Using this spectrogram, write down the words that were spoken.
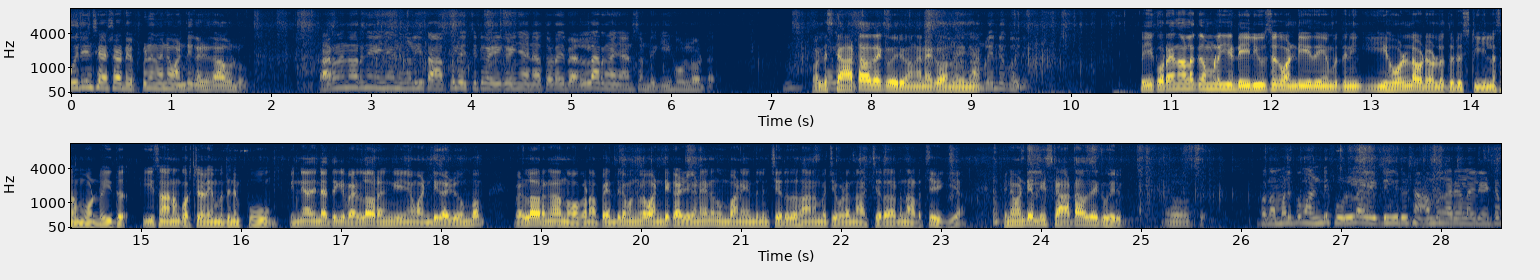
ഊരിയതിന് ശേഷമായിട്ട് എപ്പോഴും തന്നെ വണ്ടി കഴുകാവുള്ളൂ. കാരണം എന്ന് പറഞ്ഞു കഴിഞ്ഞാൽ നിങ്ങൾ ഈ താക്കോൽ വെച്ചിട്ട് കഴുകി കഴിഞ്ഞാൽ അതിനകത്തോടെ വെള്ളം ഇറങ്ങാൻ ചാൻസ് ഉണ്ട് കീ ഹോളിലോട്ട് വണ്ടി സ്റ്റാർട്ട് ആവാതൊക്കെ വരും അങ്ങനെയൊക്കെ വന്നു കഴിഞ്ഞാൽ. കംപ്ലൈന്റ് ഒക്കെ വരും. അപ്പോൾ ഈ കുറേ നാളൊക്കെ നമ്മൾ ഈ ഡെയിലി യൂസ് ഒക്കെ വണ്ടി ചെയ്ത് കഴിയുമ്പോഴത്തേക്ക് ഈ ഹോളിന്റെ അവിടെ ഉള്ളൊരു സ്റ്റീലിന്റെ സംഭവമുണ്ട്. ഇത് ഈ സാധനം കുറച്ച് കഴിയുമ്പോഴത്തേനും പോവും. പിന്നെ അതിന്റെ അകത്തേക്ക് വെള്ളം ഇറങ്ങി കഴിഞ്ഞാൽ വണ്ടി കഴുകുമ്പം വെള്ളം ഇറങ്ങാൻ നോക്കണം. അപ്പോൾ എന്തെങ്കിലും നിങ്ങൾ വണ്ടി കഴുകണതിന് മുമ്പാണ് എന്തെങ്കിലും ചെറുത് സാധനം വെച്ച് ഇവിടെ ചെറുതായിട്ട് അടച്ച് വയ്ക്കുക പിന്നെ വണ്ടി അല്ലെങ്കിൽ സ്റ്റാർട്ട് ആവാതേക്ക് വരും. ഓക്കെ. അപ്പോൾ നമ്മളിപ്പോൾ വണ്ടി ഫുള്ളായിട്ട് ഈ ഒരു ഷാമ്പും കാര്യങ്ങളായിട്ട്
